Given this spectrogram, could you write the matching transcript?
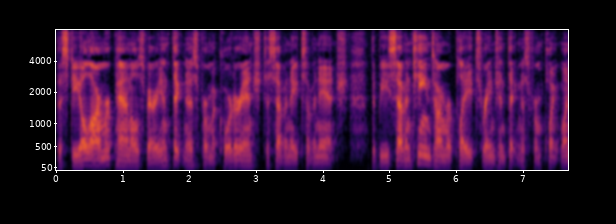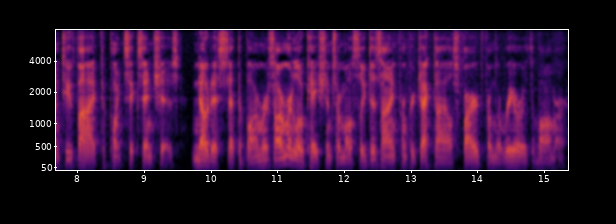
The steel armor panels vary in thickness from a quarter inch to 7 eighths of an inch. The B-17's armor plates range in thickness from 0.125 to 0.6 inches. Notice that the bomber's armor locations are mostly designed from projectiles fired from the rear of the bomber.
